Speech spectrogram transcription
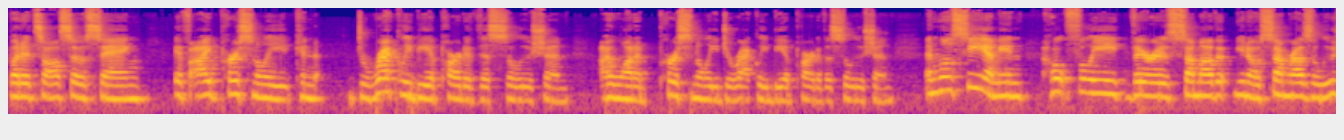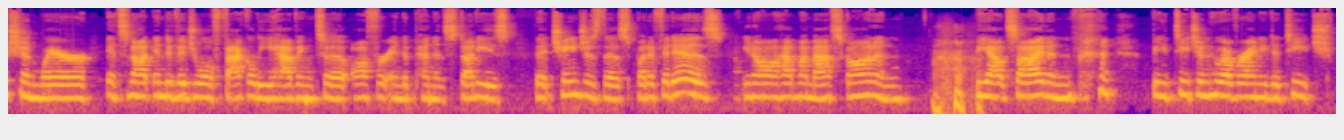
But it's also saying if I personally can directly be a part of this solution, I want to personally directly be a part of a solution and we'll see. I mean hopefully there is some other you know some resolution where it's not individual faculty having to offer independent studies that changes this. But if it is you know i'll have my mask on and be outside and be teaching whoever i need to teach.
